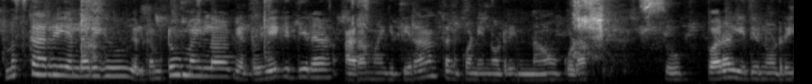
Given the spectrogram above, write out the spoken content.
ನಮಸ್ಕಾರ ರೀ ಎಲ್ಲರಿಗೂ. ವೆಲ್ಕಮ್ ಟು ಮೈ ಲಾಗ್ ಎಲ್ಲರೂ ಹೇಗಿದ್ದೀರಾ? ಆರಾಮಾಗಿದ್ದೀರಾ ಅಂತ ಅಂದ್ಕೊಂಡು ನೋಡ್ರಿ. ನಾವು ಕೂಡ ಸೂಪರಾಗಿದ್ದೀವಿ ನೋಡ್ರಿ.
